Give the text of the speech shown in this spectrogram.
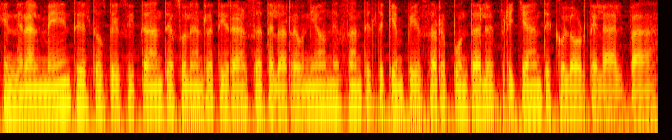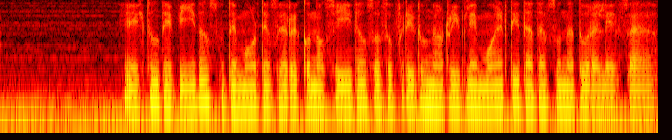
Generalmente estos visitantes suelen retirarse de las reuniones antes de que empiece a repuntar el brillante color del alba. Esto debido a su temor de ser reconocidos o sufrir una horrible muerte dada su naturaleza.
